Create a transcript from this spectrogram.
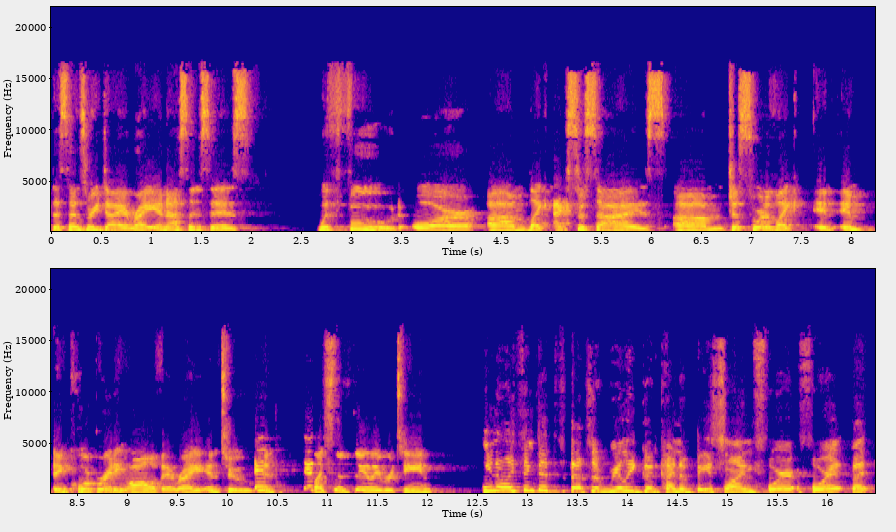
the sensory diet, right, in essence, is with food or um, like exercise, um, just sort of like in, in, incorporating all of it, right, into, in, like the daily routine. You know, I think that that's a really good kind of baseline for for it. But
